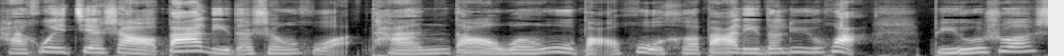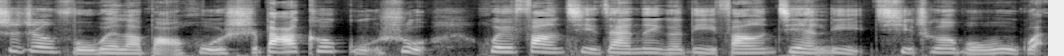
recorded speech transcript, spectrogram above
还会介绍巴黎的生活，谈到文物保护和巴黎的绿化，比如说市政府为了保护十八棵古树，会放弃在那个地方建立汽车博物馆。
